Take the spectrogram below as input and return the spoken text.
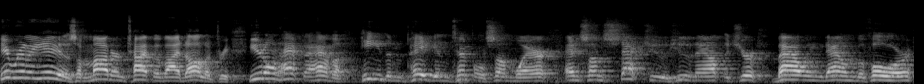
It really is a modern type of idolatry. You don't have to have a heathen pagan temple somewhere and some statue hewn out that you're bowing down before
